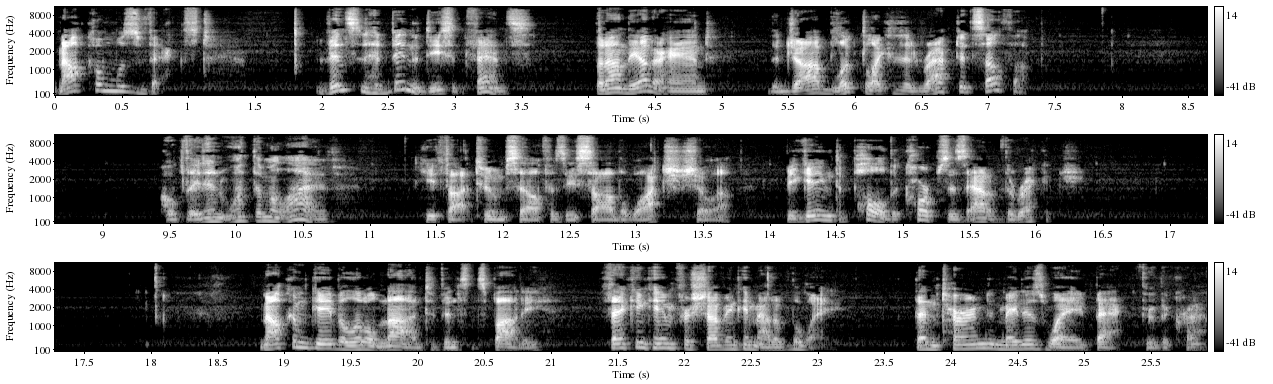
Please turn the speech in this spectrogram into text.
Malcolm was vexed. Vincent had been a decent fence, but on the other hand, the job looked like it had wrapped itself up. Hope they didn't want them alive, he thought to himself as he saw the watch show up, beginning to pull the corpses out of the wreckage. Malcolm gave a little nod to Vincent's body, thanking him for shoving him out of the way, then turned and made his way back through the crowd.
